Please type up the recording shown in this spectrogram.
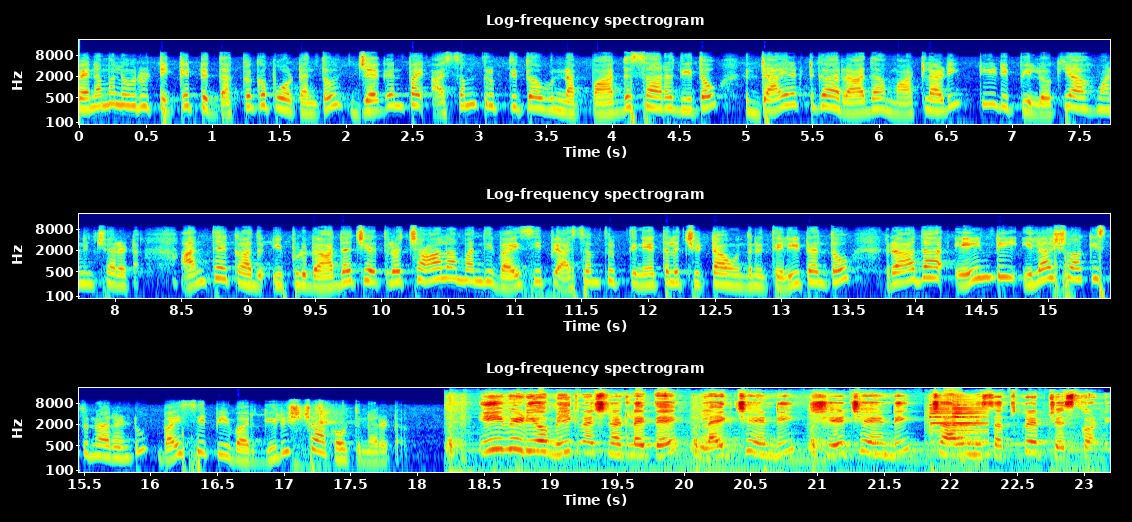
పెనమలూరు టికెట్ దక్కకపోవడంతో జగన్పై అసంతృప్తితో ఉన్న పార్థసారథితో డైరెక్ట్గా రాధా మాట్లాడి టీడీపీలోకి ఆహ్వానించారట. అంతేకాదు ఇప్పుడు రాధా చేతిలో చాలామంది వైసీపీ అసంతృప్తి నేతల చిట్టా ఉందని తెలియటంతో రాధా ఏంటి ఇలా షాక్ ఇస్తున్నారంటూ వైసీపీ వర్గీయులు షాక్ అవుతున్నారట. ఈ వీడియో మీకు నచ్చినట్లయితే లైక్ చేయండి షేర్ చేయండి ఛానల్ని సబ్స్క్రైబ్ చేసుకోండి.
